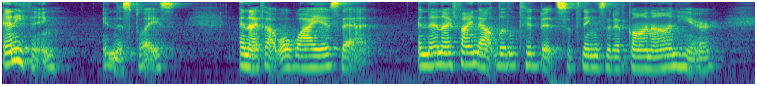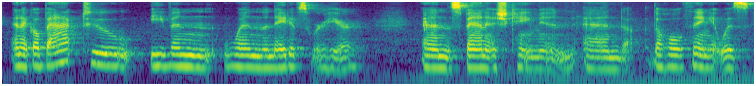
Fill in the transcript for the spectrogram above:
anything in this place. And I thought, well, why is that? And then I find out little tidbits of things that have gone on here. And I go back to even when the natives were here and the Spanish came in and the whole thing. It was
